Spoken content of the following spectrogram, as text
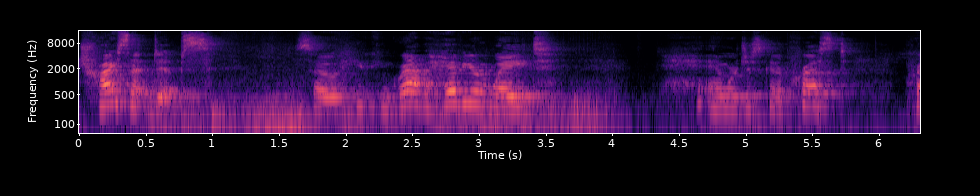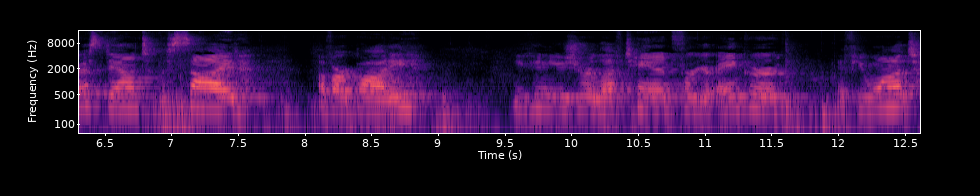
Tricep dips. So you can grab a heavier weight and we're just gonna press, press down to the side of our body. You can use your left hand for your anchor if you want.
